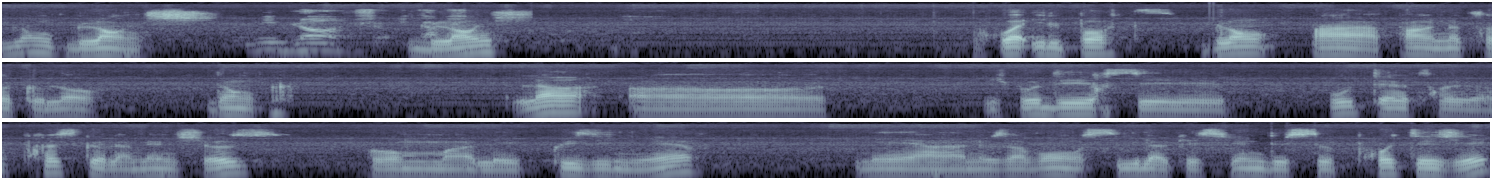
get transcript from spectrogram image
blanc blanche? Oui. Blanche. Pourquoi ils portent blanc, pas, pas un autre couleur? Donc là, euh, je peux dire c'est peut-être presque la même chose comme les cuisinières, mais euh, nous avons aussi la question de se protéger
